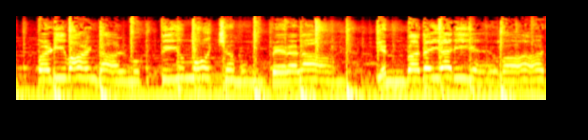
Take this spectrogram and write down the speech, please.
எப்படி வாழ்ந்தால் முக்தியும் மோட்சமும் பெறலாம் என்பதை அறிய வார்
